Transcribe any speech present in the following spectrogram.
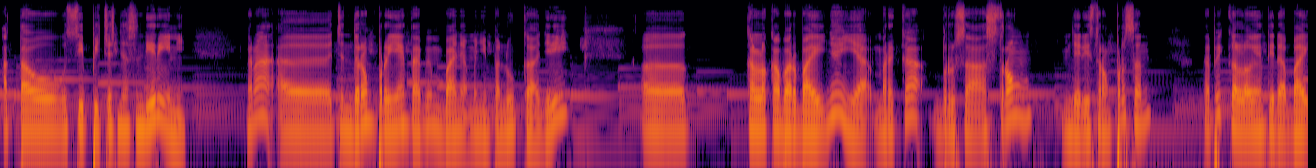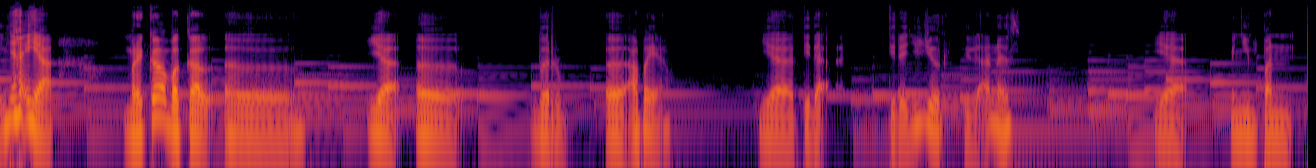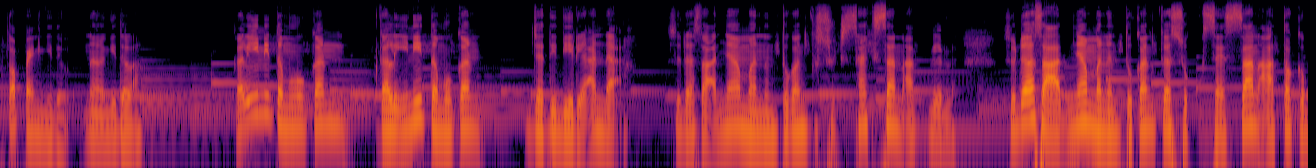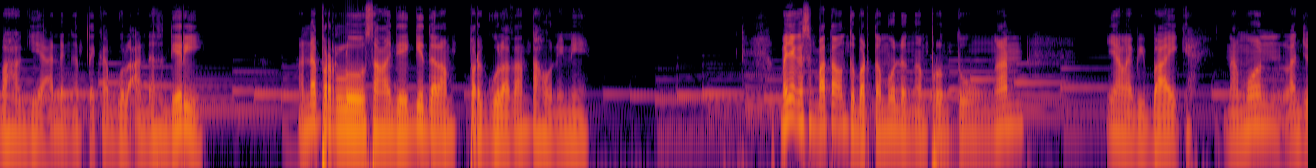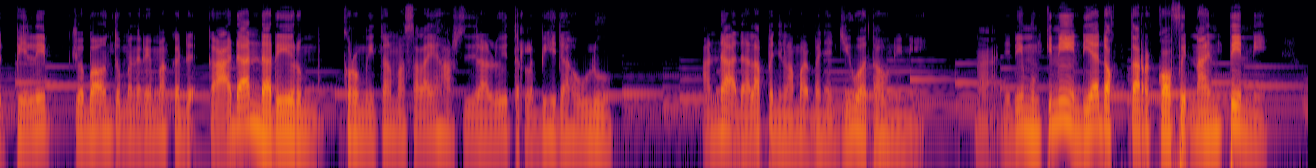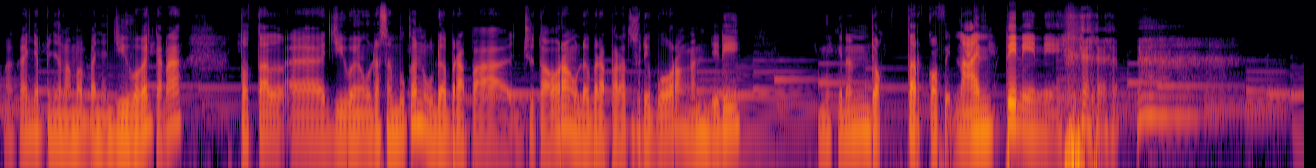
atau si Peachesnya sendiri ini. Karena uh, cenderung periang tapi banyak menyimpan luka. Jadi uh, kalau kabar baiknya ya mereka berusaha strong menjadi strong person. Tapi kalau yang tidak baiknya ya mereka bakal uh, ya uh, ber uh, apa ya? Ya tidak tidak jujur tidak honest. Ya menyimpan topeng gitu. Nah gitulah. Kali ini temukan Kali ini temukan jati diri Anda. Sudah saatnya menentukan kesuksesan atau sudah saatnya menentukan kesuksesan atau kebahagiaan dengan tekad bola Anda sendiri. Anda perlu sangat gigih dalam pergulatan tahun ini. Banyak kesempatan untuk bertemu dengan peruntungan yang lebih baik. Namun lanjut pilih coba untuk menerima keadaan dari kerumitan masalah yang harus dilalui terlebih dahulu. Anda adalah penyelamat banyak jiwa tahun ini. Nah, jadi mungkin nih dia dokter COVID-19 nih. Makanya penyelamat banyak jiwa kan karena total uh, jiwa yang udah sembuh kan udah berapa juta orang, udah berapa ratus ribu orang kan. Jadi kemungkinan dokter COVID-19 ini.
